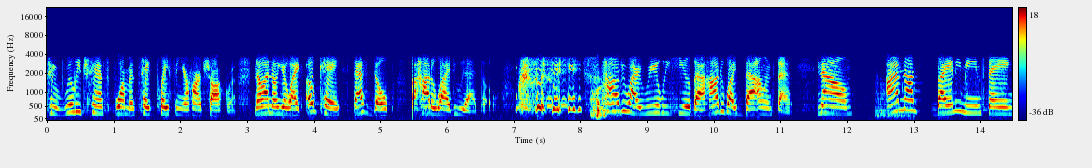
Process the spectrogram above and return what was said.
can really transform and take place in your heart chakra. Now, I know you're like, okay, that's dope, but how do I do that though? how do I really heal that? How do I balance that? Now, I'm not by any means saying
